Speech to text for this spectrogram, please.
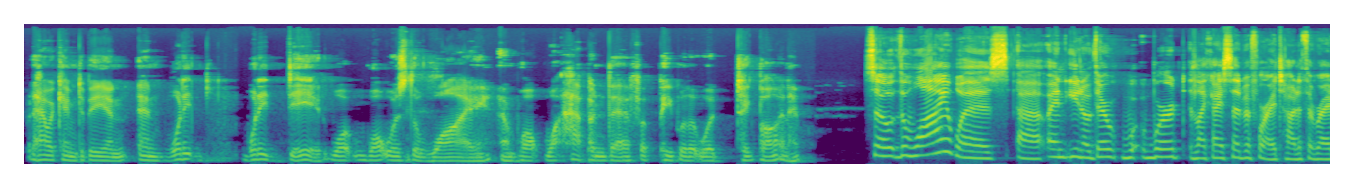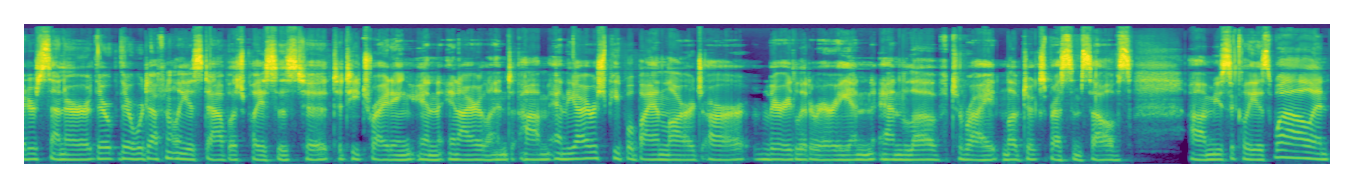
but how it came to be and, and what it what it did, what what was the why, and what what happened there for people that would take part in it. So the why was, uh, and you know, there were, like I said before, I taught at the Writers Center. There, there were definitely established places to to teach writing in in Ireland, um, and the Irish people, by and large, are very literary and and love to write, and love to express themselves um, musically as well. And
